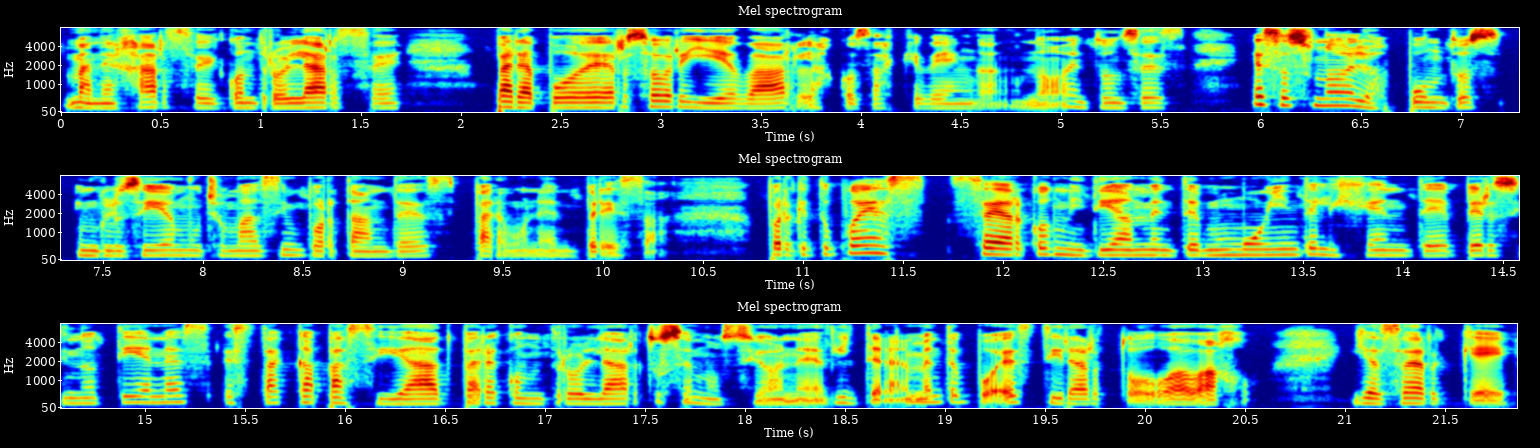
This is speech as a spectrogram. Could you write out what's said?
manejarse, controlarse para poder sobrellevar las cosas que vengan, ¿no? Entonces, eso es uno de los puntos inclusive mucho más importantes para una empresa, porque tú puedes ser cognitivamente muy inteligente, pero si no tienes esta capacidad para controlar tus emociones, literalmente puedes tirar todo abajo y hacer que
